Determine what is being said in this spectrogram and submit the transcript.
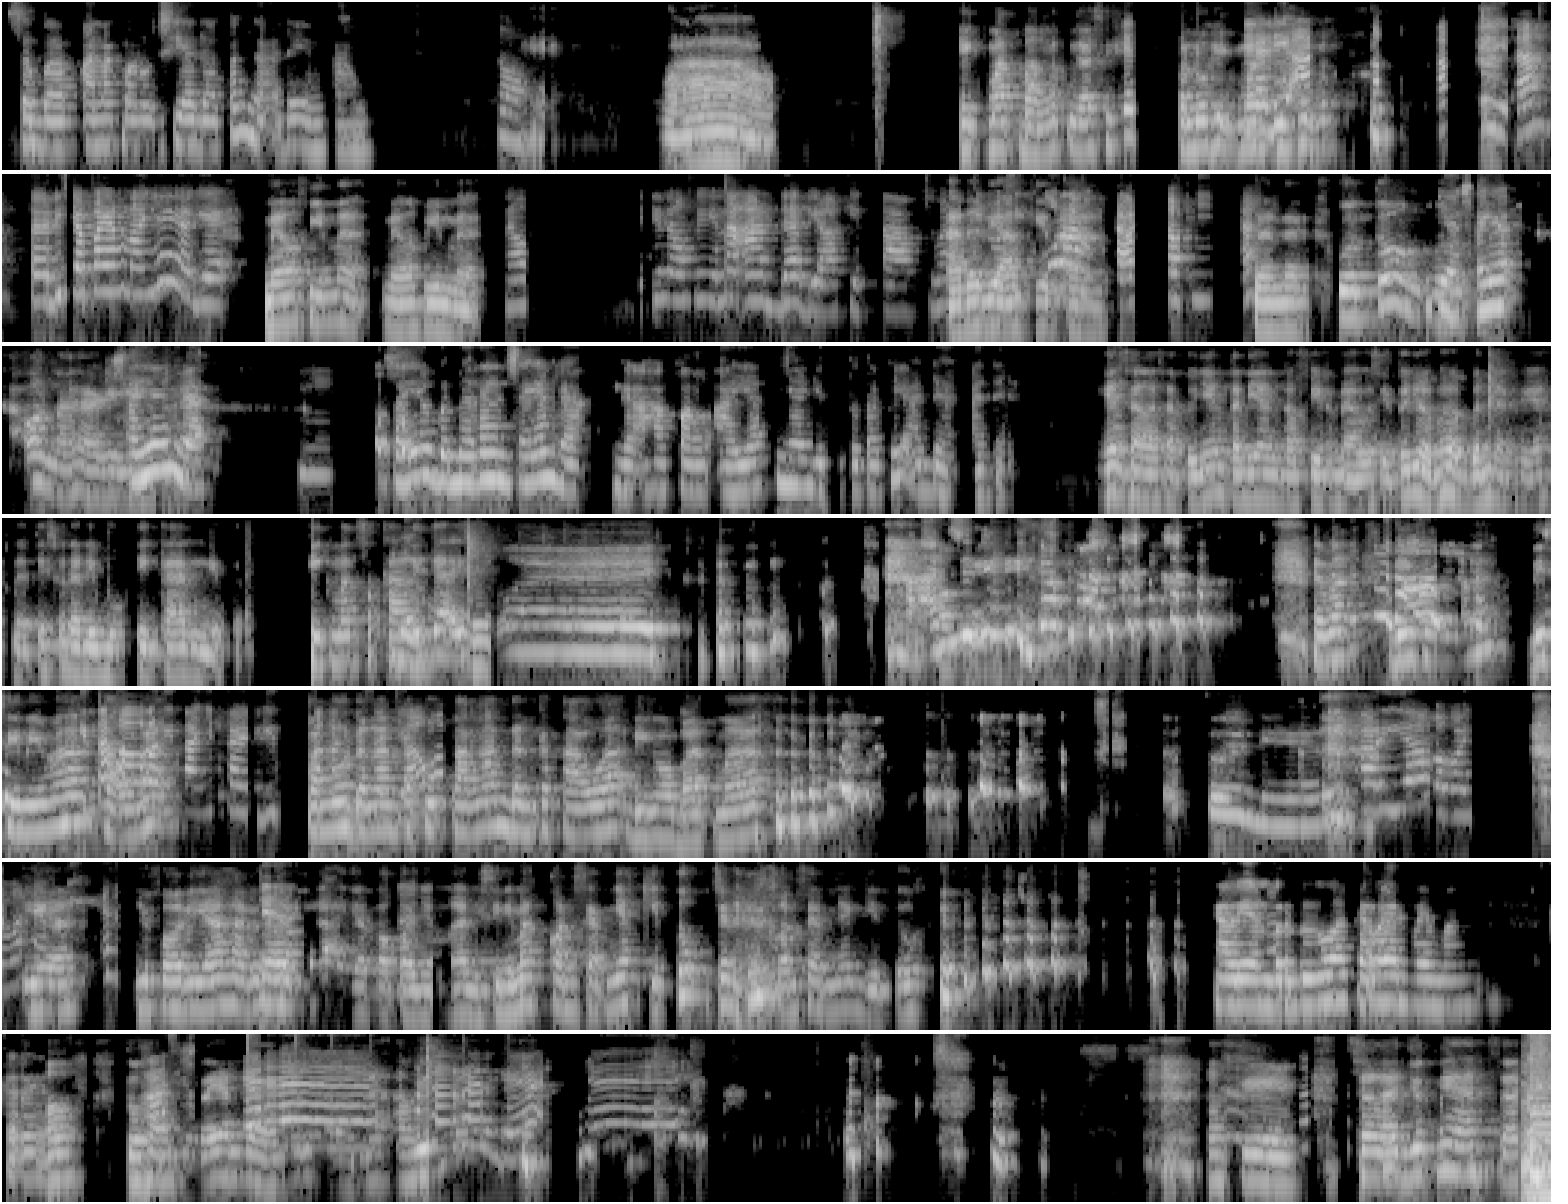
Sebab anak manusia datang nggak ada yang tahu. Tuh. Wow. Hikmat banget nggak sih? Penuh hikmat Jadi, banget. Ya. Tadi siapa yang nanya ya, Ge? Nelvina, Nelvina. Jadi Nelvina ada di Alkitab. Cuman Ada di masih Alkitab. kurang Alkitabnya. ya. Benar. Untung, Iya, untung saya Kak Ona hari saya ini. nggak saya beneran saya nggak nggak hafal ayatnya gitu, tapi ada ada. Iya, salah satunya yang tadi yang ke Firdaus itu juga benar ya. Berarti sudah dibuktikan gitu. Hikmat sekali, Iya. guys. Woi. Apaan Oke. sih ini? Emang di sini mah, di sini mah Kita kalau ditanya kayak gitu, penuh dengan jawab. tepuk tangan dan ketawa di ngobat mah. Karya pokoknya. Iya. happy. Euforia harus Ya. ceria aja pokoknya mah di sini mah konsepnya gitu, konsepnya gitu. Kalian berdua keren memang. Keren. Oh, Tuhan Mas, kita yang keren. Ya? Amin. Keren, gak? Oke, okay. selanjutnya. selanjutnya.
